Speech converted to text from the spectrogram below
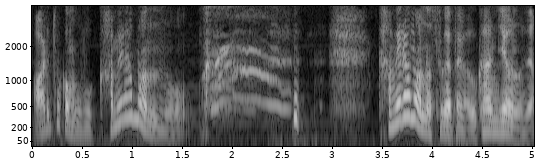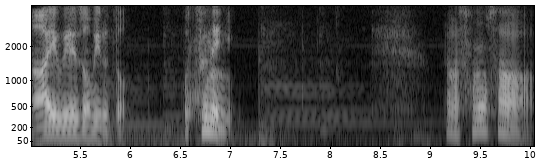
あれとかも僕カメラマンの カメラマンの姿が浮かんじゃうのね、ああいう映像を見ると。常に。だからそのさ、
